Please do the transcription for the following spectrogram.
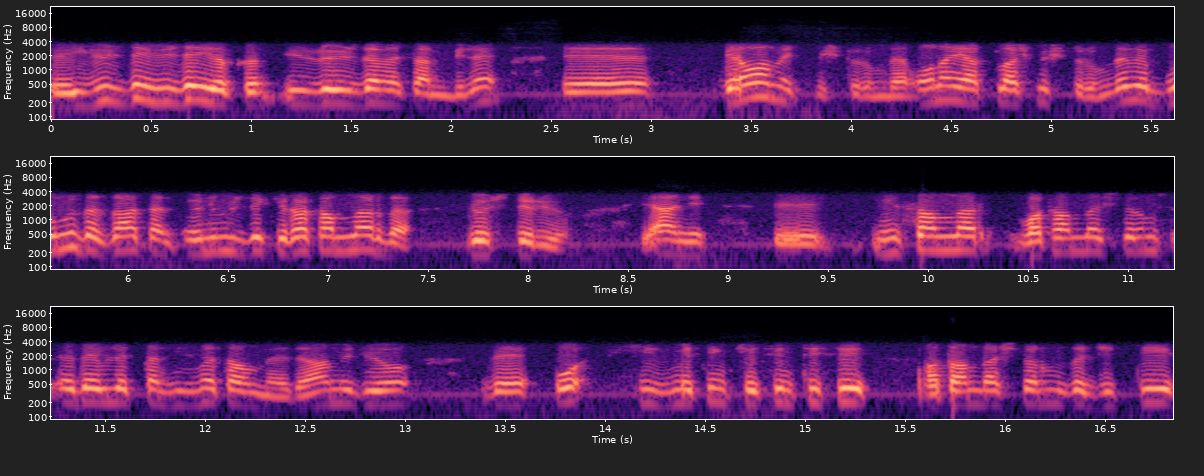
e, yüzde yüze yakın, yüzde yüz demesem bile e, devam etmiş durumda. Ona yaklaşmış durumda ve bunu da zaten önümüzdeki rakamlar da gösteriyor. Yani e, insanlar, vatandaşlarımız e-devletten hizmet almaya devam ediyor ve o hizmetin kesintisi vatandaşlarımıza ciddi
